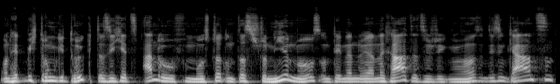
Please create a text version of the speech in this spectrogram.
und hätte mich darum gedrückt, dass ich jetzt anrufen muss dort und das stornieren muss und denen eine Karte zuschicken muss. Und diesen ganzen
